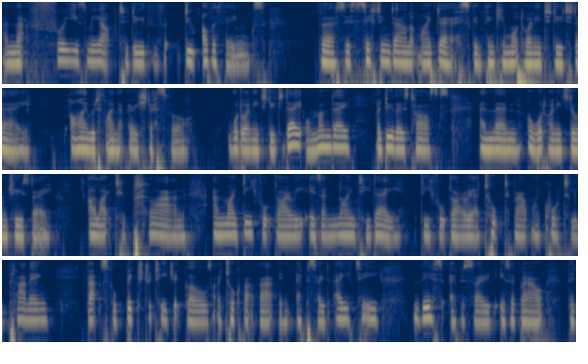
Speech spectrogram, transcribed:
and that frees me up to do the, do other things versus sitting down at my desk and thinking, what do I need to do today? I would find that very stressful. What do I need to do today on Monday? I do those tasks and then, oh, what do I need to do on Tuesday? I like to plan and my default diary is a 90 day default diary. I talked about my quarterly planning. That's for big strategic goals. I talk about that in episode 80. This episode is about the,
